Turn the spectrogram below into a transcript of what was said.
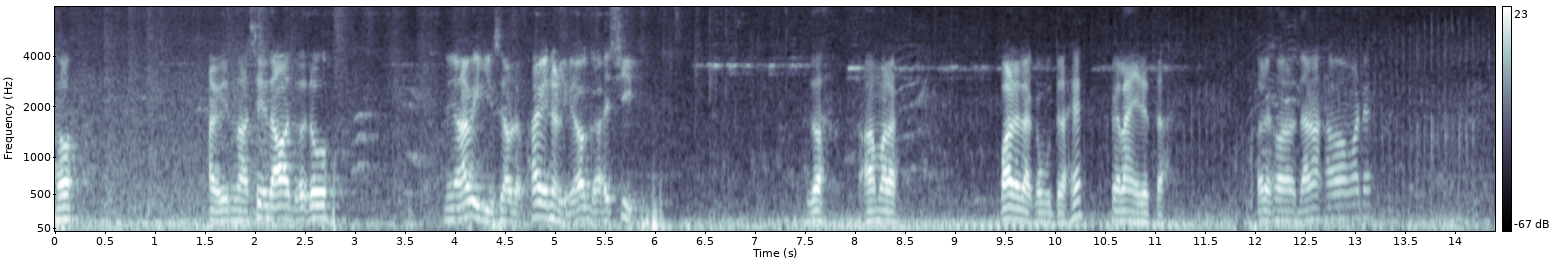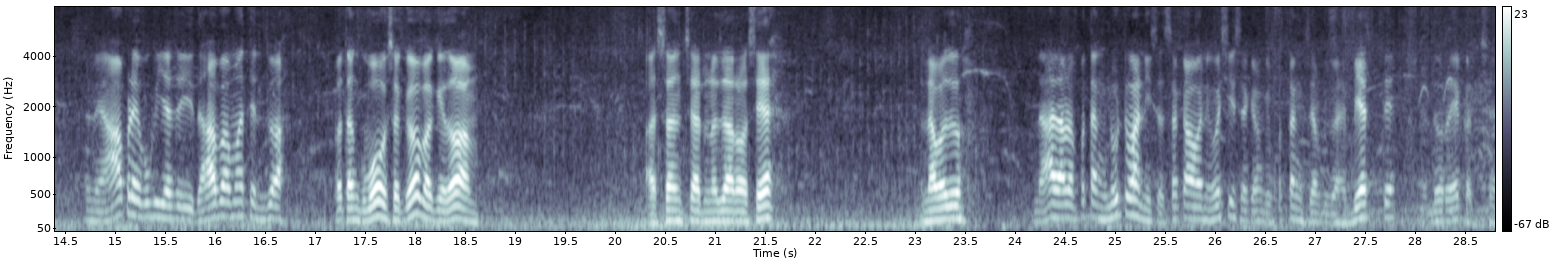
તો આવી રીતના છે દાવા ધરો ને આવી ગઈ છે આપણે ફાઇનલી અગાશી. જો, આ મારા પાળેલા કબૂતરા હે, પહેલાં અહીં રહેતા. ખરેખર દાણા ખાવા માટે. અને આપણે પૂગી જશે એ ધાબામાંથી જો પતંગ બહુ છે હો બાકી તો આમ. આ સનસેટ નજારો છે. અને આ બધું ને આજ આપણે પતંગ લૂંટવાની છે સકાવવાની ઓછી છે, કેમ કે પતંગ છે આપણી પાસે બે જ તે. દોરો એક જ છે.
